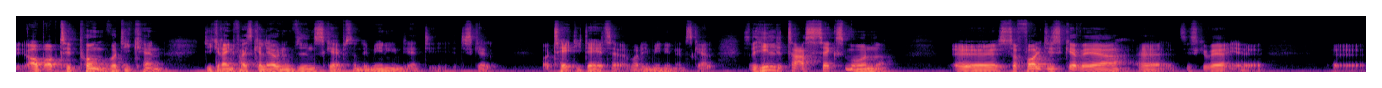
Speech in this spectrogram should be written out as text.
øh, op, op til et punkt, hvor de kan de kan rent faktisk kan lave den videnskab, som det er meningen, at de, at de skal, og tage de data, hvor det er meningen, at de skal. Så det hele det tager seks måneder. Øh, så folk de skal være, øh, de skal være øh, øh,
